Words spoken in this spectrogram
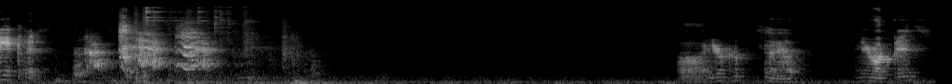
necklace. Oh, look at that. Notice.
